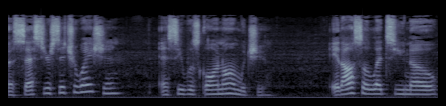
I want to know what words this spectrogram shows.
assess your situation, and see what's going on with you. It also lets you know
